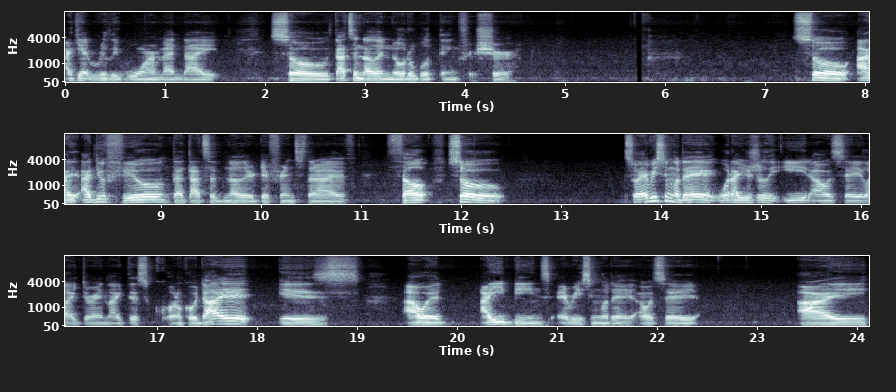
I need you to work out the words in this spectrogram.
I get really warm at night. So that's another notable thing for sure. So I I do feel that that's another difference that I've felt. So so every single day, what I usually eat, I would say like during like this quote unquote diet is I would I eat beans every single day. I would say I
